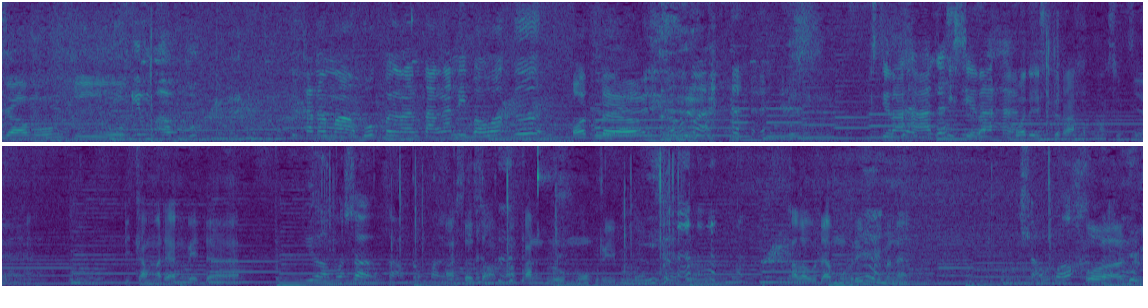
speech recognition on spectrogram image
gak mungkin Karena mabuk pegangan tangan dibawa ke hotel istirahat, istirahat. buat istirahat maksudnya di kamar yang beda Iya masa sama kali. masa sama kan belum muhrim kan? Iya kalau udah muhrim gimana Insya Allah. waduh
